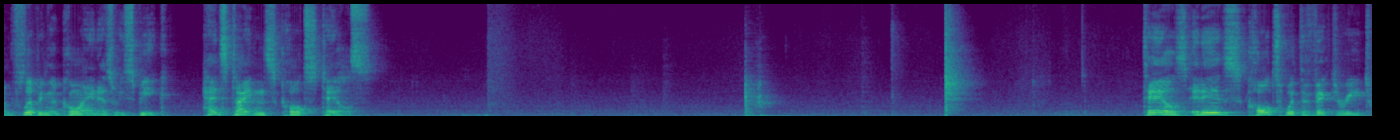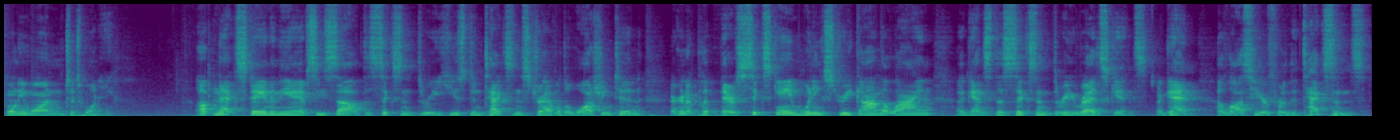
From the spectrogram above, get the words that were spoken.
I'm flipping a coin as we speak. Heads Titans, Colts tails. Tails, it is Colts with the victory 21 to 20. Up next, staying in the AFC South, the 6 and 3 Houston Texans travel to Washington. They're going to put their 6-game winning streak on the line against the 6 and 3 Redskins. Again, a loss here for the Texans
